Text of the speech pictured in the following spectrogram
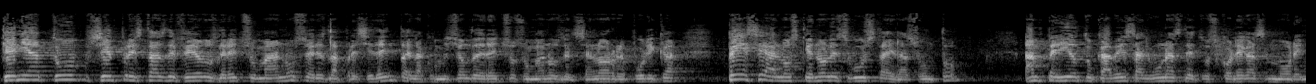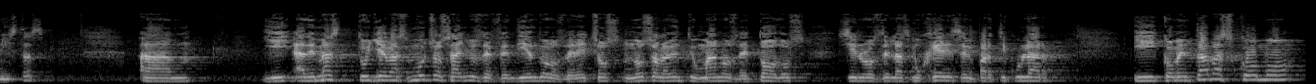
Kenia, tú siempre estás defendiendo los derechos humanos, eres la presidenta de la Comisión de Derechos Humanos del Senado de la República, pese a los que no les gusta el asunto. ¿Han pedido tu cabeza algunas de tus colegas morenistas? Y además tú llevas muchos años defendiendo los derechos no solamente humanos de todos, sino los de las mujeres en particular. Y comentabas cómo,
